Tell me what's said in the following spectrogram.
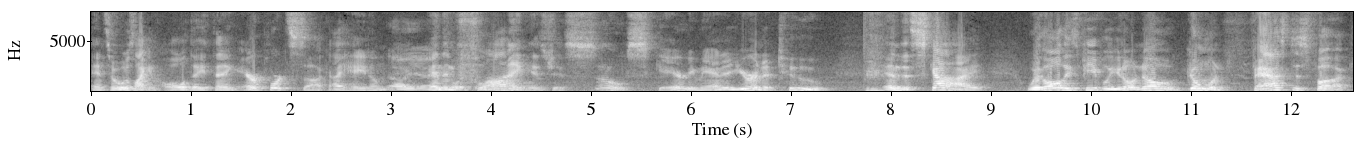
and so it was like an all day thing. Airports suck. I hate them. Oh yeah. and then flying is just so scary, man. You're in a tube in the sky with all these people you don't know going fast as fuck.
